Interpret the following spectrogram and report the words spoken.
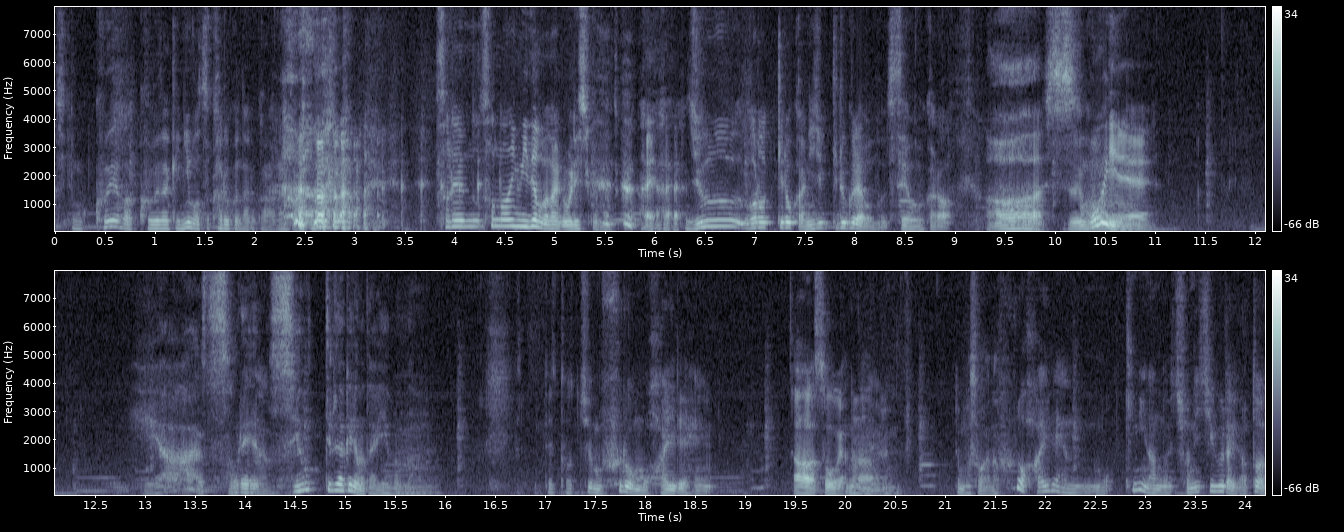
しかも食えば食うだけ荷物軽くなるからね。それのその意味でもなんか嬉しくなってくるはいはいはい。1 5 6キロか2 0キロぐらいは背負うから。ああすごいね、それうん背負ってるだけでも大変やもんな、で途中も風呂も入れへん。ああそうやな、なでもそうやな。風呂入れへんのも気になるの初日ぐらいだとは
